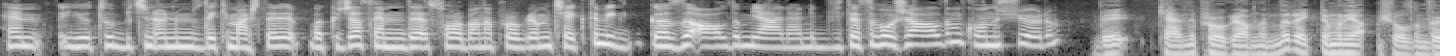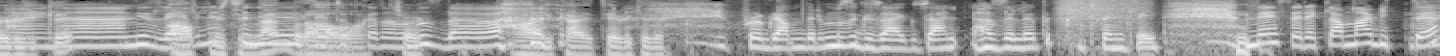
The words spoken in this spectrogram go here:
hem YouTube için önümüzdeki maçlara bakacağız hem de Sor Bana programı çektim. Bir gazı aldım yani. Hani vitesi boşa aldım konuşuyorum. Ve kendi programlarında reklamını yapmış oldum böylelikle. Aynen Alt izleyebilirsiniz metinden bravo. YouTube kanalımızda. Çok harikaydı tebrik ederim. Programlarımızı güzel güzel hazırladık. Lütfen izleyin. Neyse reklamlar bitti.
